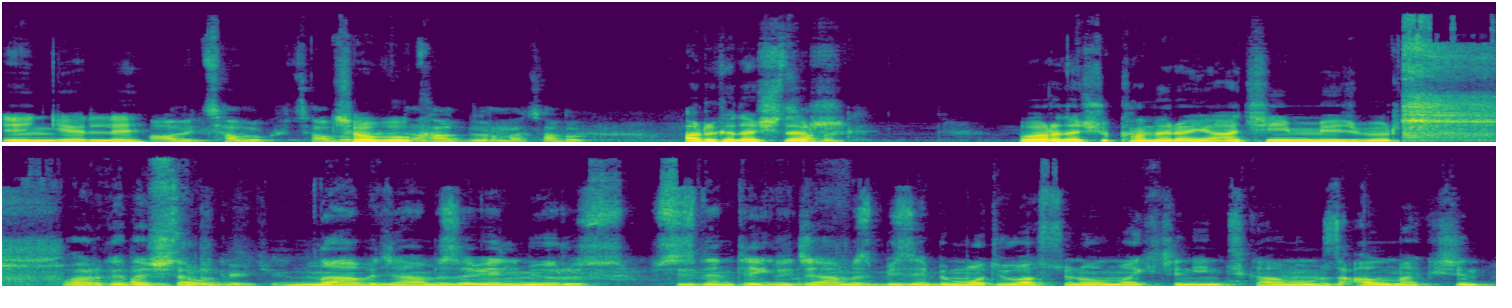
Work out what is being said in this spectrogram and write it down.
engelle. Abi çabuk çabuk. Çabuk. Daha durma çabuk. Arkadaşlar Çabuk. bu arada şu kamerayı açayım mecbur. Arkadaşlar ne yapacağımızı bilmiyoruz. Sizden tek ricamız bize bir motivasyon olmak için, intikamımızı almak için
